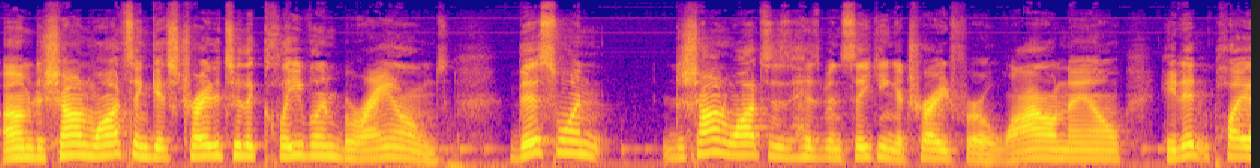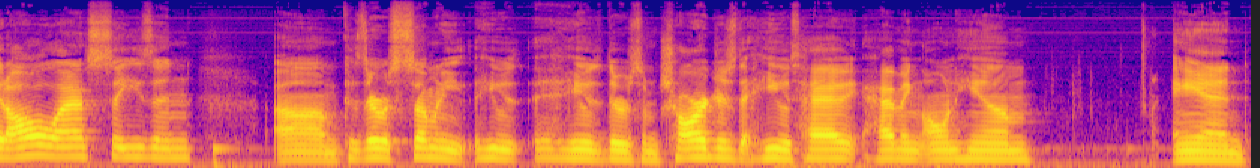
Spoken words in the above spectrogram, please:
Um, Deshaun Watson gets traded to the Cleveland Browns. This one, Deshaun Watson has been seeking a trade for a while now. He didn't play at all last season because um, there was so many. He was he was there were some charges that he was ha- having on him, and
